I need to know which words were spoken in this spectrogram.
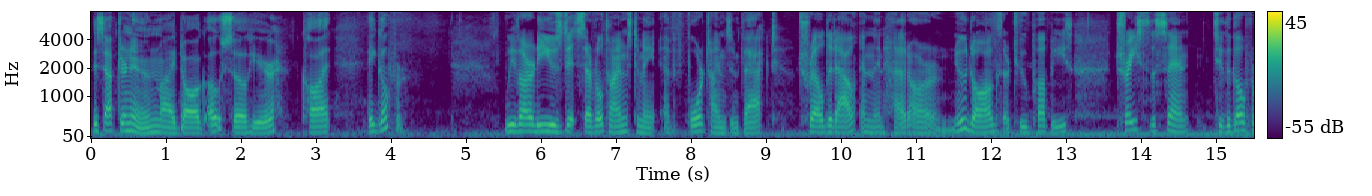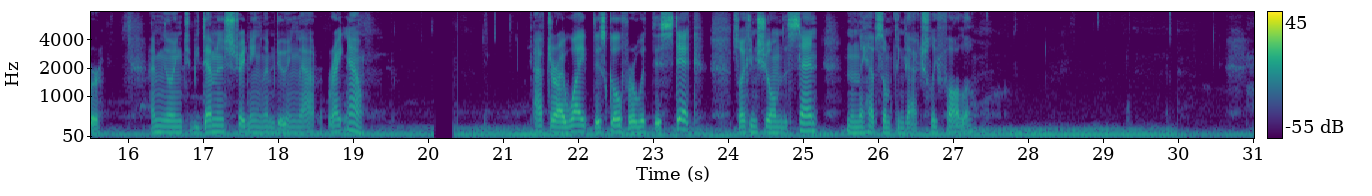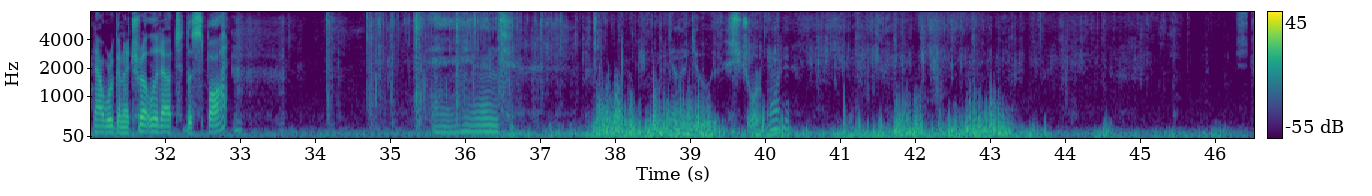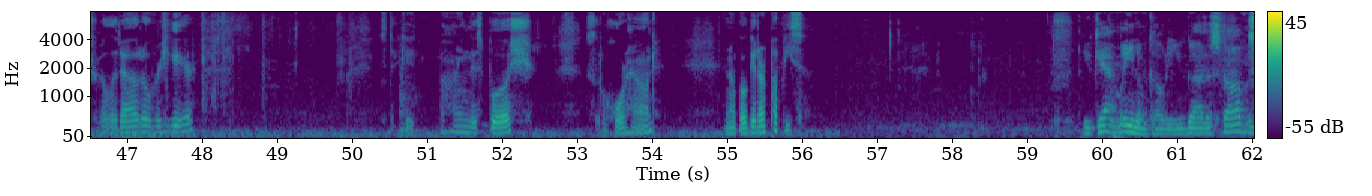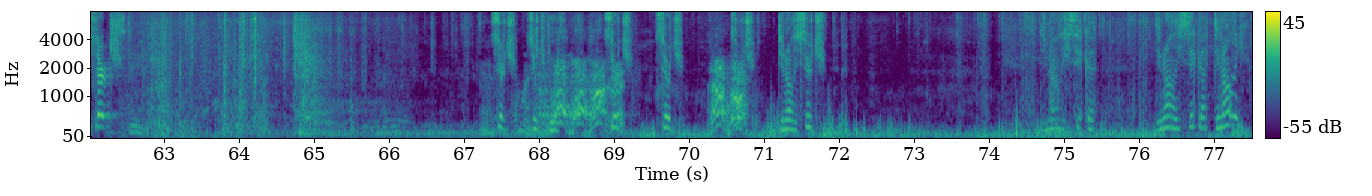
This afternoon, my dog Oso here caught a gopher. We've already used it several times to make, uh, four times in fact, trailed it out, and then had our new dogs, our two puppies, trace the scent to the gopher. I'm going to be demonstrating them doing that right now. After I wipe this gopher with this stick, so I can show them the scent, and then they have something to actually follow. Now we're going to trail it out to the spot. And I'm going to do a short one. Just trail it out over here. Stick it behind this bush, this little horehound, and I'll go get our puppies. You can't lead them, Cody. You gotta stop. and- Search! Search! Search, boys! Search! Search! Search! Denali, search! Denali, Sika! Denali, Sika! Denali!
